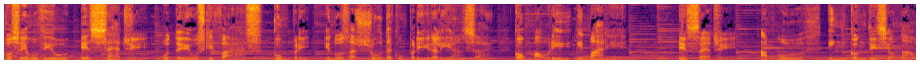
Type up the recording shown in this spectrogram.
Você ouviu Excede o Deus que faz, cumpre e nos ajuda a cumprir a aliança. Com Mauri e Mari. Excede amor incondicional.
